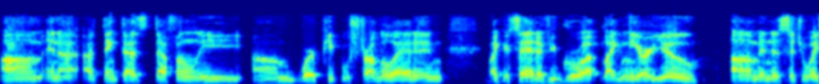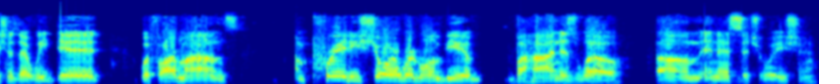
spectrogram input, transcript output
Um, and I, I, think that's definitely um, where people struggle at. And like I said, if you grew up like me or you um, in the situations that we did with our moms, I'm pretty sure we're going to be behind as well um, in that situation.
